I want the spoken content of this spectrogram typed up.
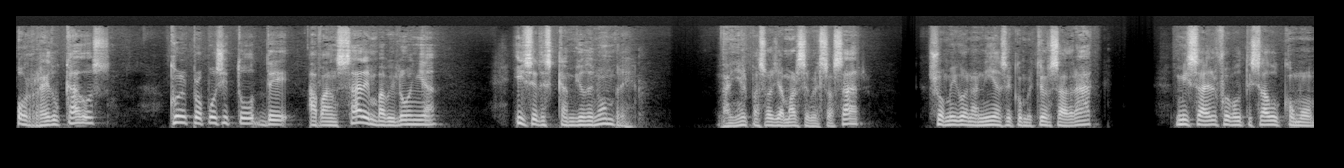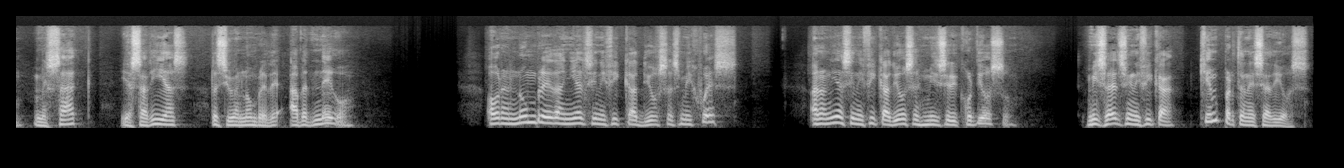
o reeducados con el propósito de avanzar en Babilonia y se les cambió de nombre. Daniel pasó a llamarse Belsasar, su amigo Ananías se convirtió en Sadrach, Misael fue bautizado como Mesac y Azarías recibió el nombre de Abednego. Ahora el nombre de Daniel significa Dios es mi juez. Ananías significa Dios es misericordioso. Misael significa ¿quién pertenece a Dios?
